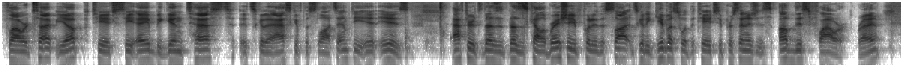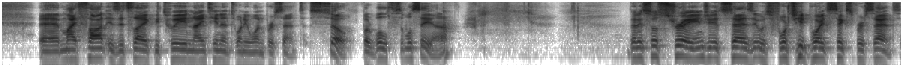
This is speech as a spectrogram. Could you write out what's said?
Flower type, yep. THCA, begin test. It's going to ask if the slot's empty. It is. After it does, does this calibration, you put it in the slot, it's going to give us what the THC percentage is of this flower, right? Uh, my thought is it's like between 19 and 21%. So, but we'll, we'll see, huh? That is so strange. It says it was 14.6%.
